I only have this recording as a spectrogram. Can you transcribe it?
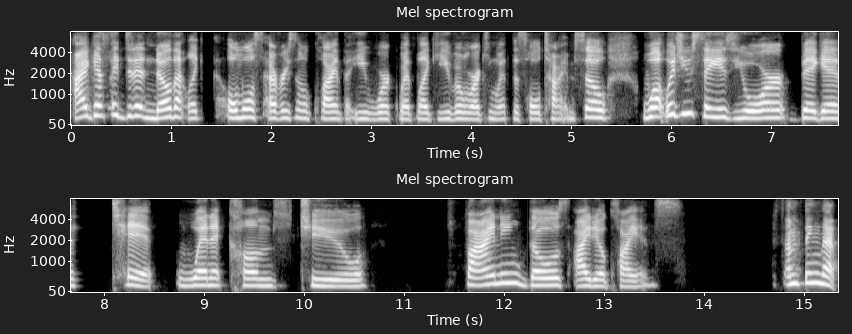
I guess I didn't know that like almost every single client that you work with, like you've been working with this whole time. So, what would you say is your biggest tip when it comes to finding those ideal clients? Something that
